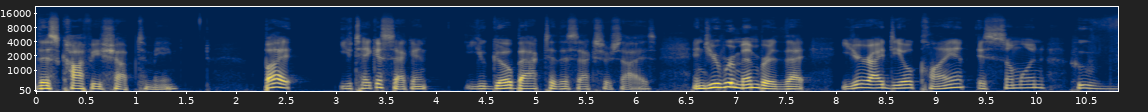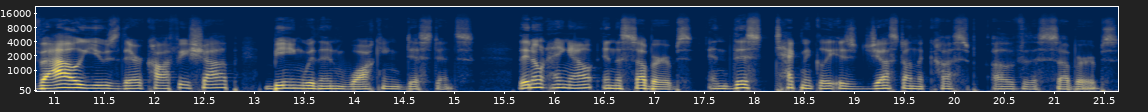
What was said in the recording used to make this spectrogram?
this coffee shop to me. But you take a second, you go back to this exercise, and you remember that your ideal client is someone who values their coffee shop being within walking distance. They don't hang out in the suburbs, and this technically is just on the cusp of the suburbs.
